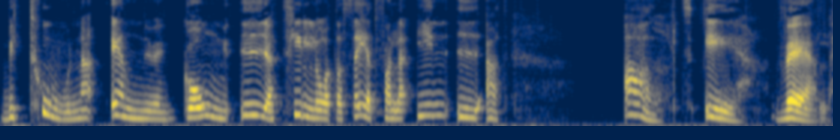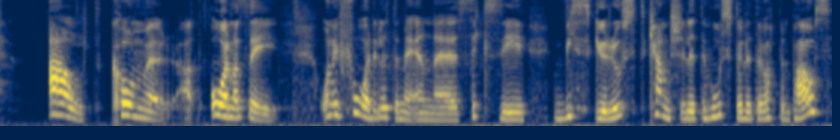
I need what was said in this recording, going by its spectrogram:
betona ännu en gång i att tillåta sig att falla in i att allt är väl. Allt kommer att ordna sig. Och ni får det lite med en eh, sexig viskurust, kanske lite host och lite vattenpaus.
